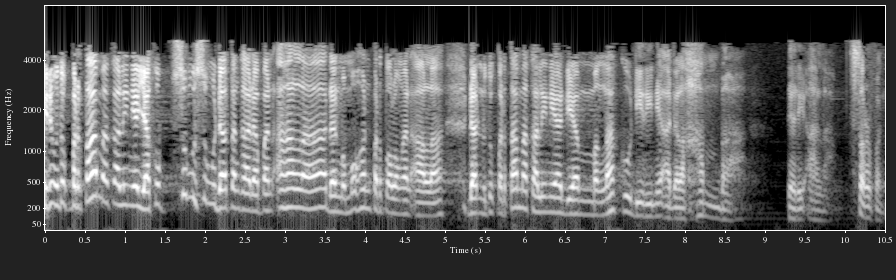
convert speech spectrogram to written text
Ini untuk pertama kalinya Yakub sungguh-sungguh datang ke hadapan Allah dan memohon pertolongan Allah. Dan untuk pertama kalinya dia mengaku dirinya adalah hamba dari Allah. Servant.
